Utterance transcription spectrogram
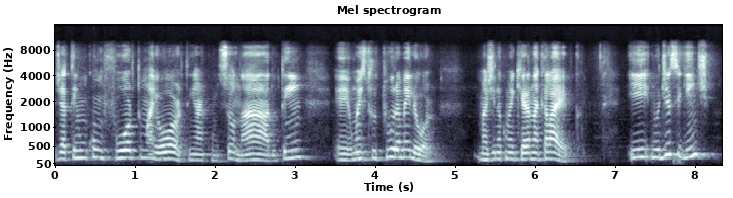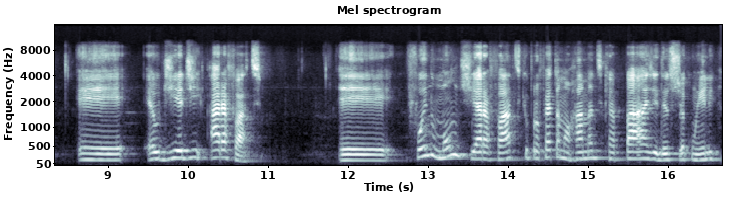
já têm um conforto maior, tem ar-condicionado, tem é, uma estrutura melhor. Imagina como é que era naquela época. E no dia seguinte é, é o dia de Arafat. É, foi no Monte Arafat que o profeta Muhammad, que a paz de Deus seja com ele,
